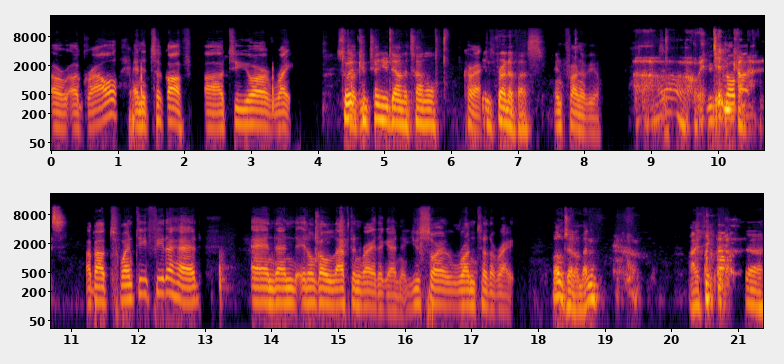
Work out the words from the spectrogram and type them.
uh, uh, growl, and it took off uh, to your right. So So it if you- continued down the tunnel Correct, in front of us. in front of you. Oh, it You didn't come at us. about 20 feet ahead and then it'll go left and right again you saw it run to the right Well, gentlemen, I think that uh,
